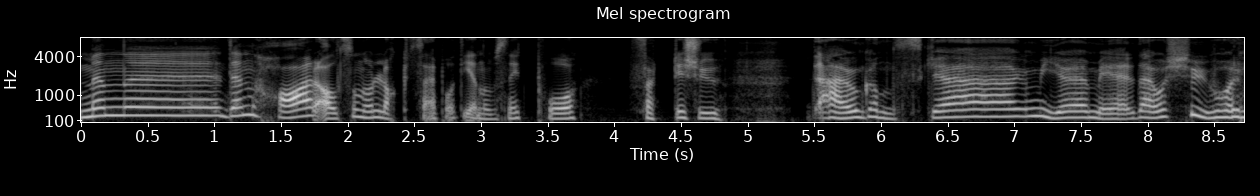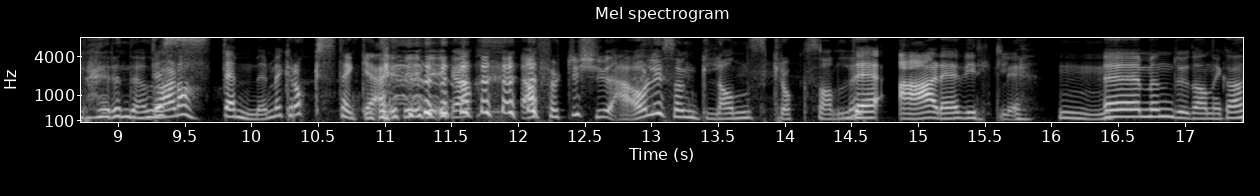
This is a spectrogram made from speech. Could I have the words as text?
Men eh, den har altså nå lagt seg på et gjennomsnitt på 47. Det er jo ganske mye mer Det er jo 20 år mer enn det du Det er, da. Det stemmer med Crocs, tenker jeg. ja, ja, 47 er jo liksom glans crocsalder. Det er det virkelig. Mm. Uh, men du da, Annika?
